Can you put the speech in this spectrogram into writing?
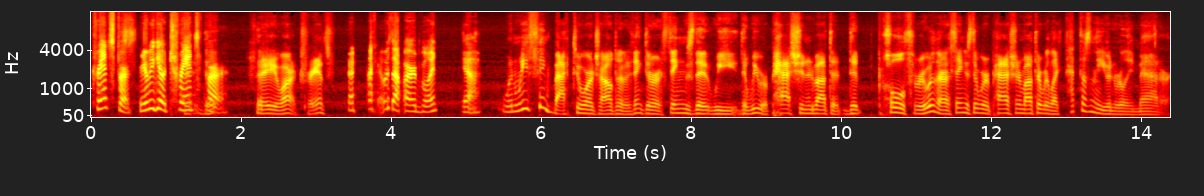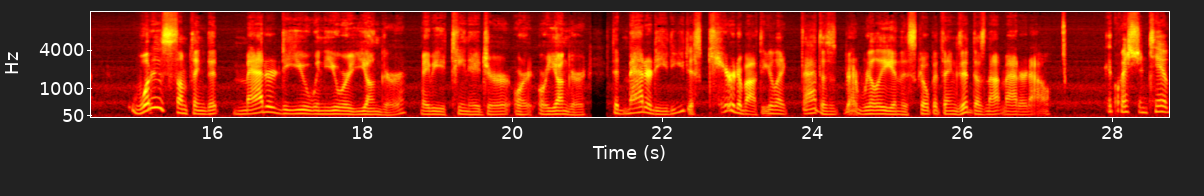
transfer. There we go, transfer. There you are. Transfer. it was a hard one. Yeah. when we think back to our childhood, I think there are things that we that we were passionate about that that pull through, and there are things that we're passionate about that we're like that doesn't even really matter. What is something that mattered to you when you were younger, maybe a teenager or or younger, that mattered to you that you just cared about that you're like that does that really in the scope of things it does not matter now. Good question too.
